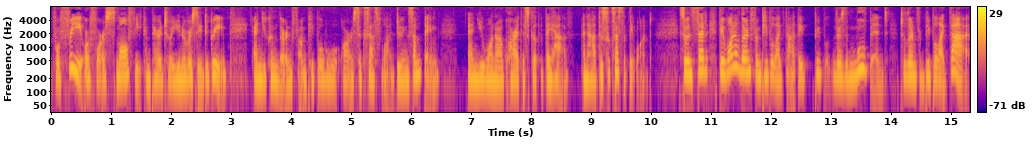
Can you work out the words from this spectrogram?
for free or for a small fee compared to a university degree. And you can learn from people who are successful at doing something and you want to acquire the skill that they have and have the success that they want so instead they want to learn from people like that they people there's a movement to learn from people like that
